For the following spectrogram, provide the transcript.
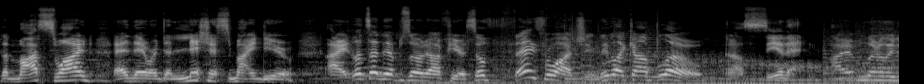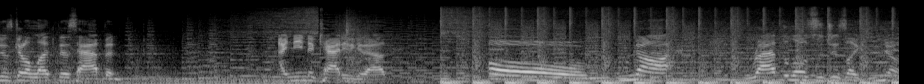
the Mosswine, and they were delicious, mind you. Alright, let's end the episode off here. So thanks for watching. Leave a like, comment below, and I'll see you then. I am literally just gonna let this happen. I need a caddy to get out. Oh, not. Rathalos is just like, no.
